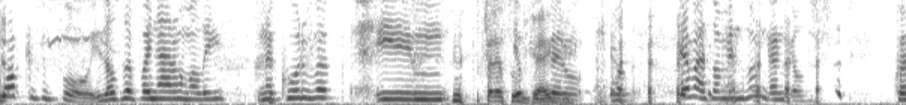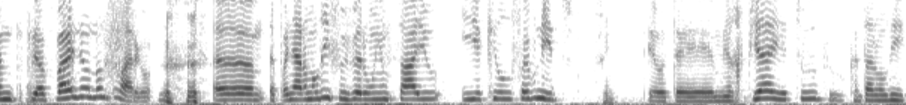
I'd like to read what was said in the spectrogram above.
Só que depois eles apanharam-me ali na curva e hum, Parece eu um fui gangue. ver o. eles- é mais ou menos um gangue. Eles, quando te apanham, não te largam. Ah, Apanharam-me ali, fui ver um ensaio e aquilo foi bonito. Sim. Eu até me arrepiei e tudo. Cantaram ali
